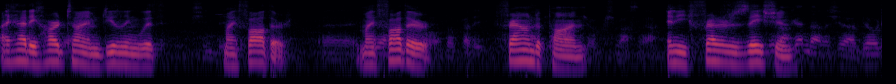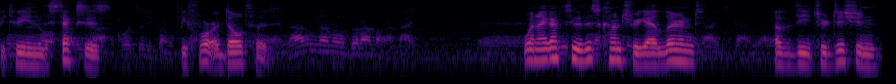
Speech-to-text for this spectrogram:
I had a hard time dealing with my father. My father frowned upon any fraternization between the sexes before adulthood. When I got to this country, I learned of the tradition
